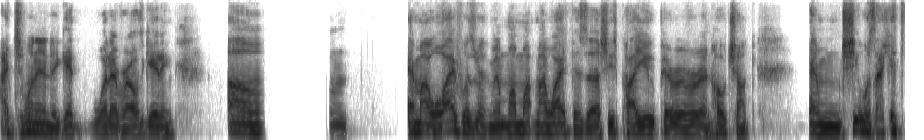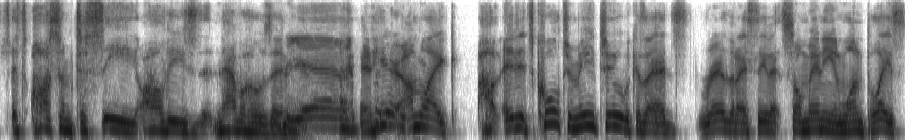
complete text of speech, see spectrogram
I just went in to get whatever I was getting, um, and my wife was with me. My my, my wife is uh, she's Paiute, Pit River, and Ho Chunk, and she was like, "It's it's awesome to see all these Navajos in here." yeah. And here I'm like, oh, it, it's cool to me too because I, it's rare that I see that so many in one place.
